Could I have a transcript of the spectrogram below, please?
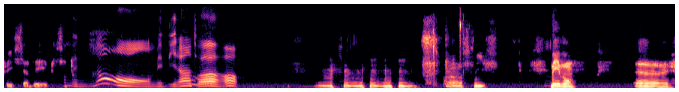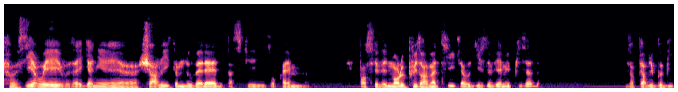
Félicia Day. et puis Oh, mais non, mais vilain toi. Oh. oh, sniff. Mais bon, il faut se dire, oui, vous avez gagné euh, Charlie comme nouvelle aide parce qu'ils ont quand même, je pense, l'événement le plus dramatique hein, au 19e épisode. Ils ont perdu Bobby.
